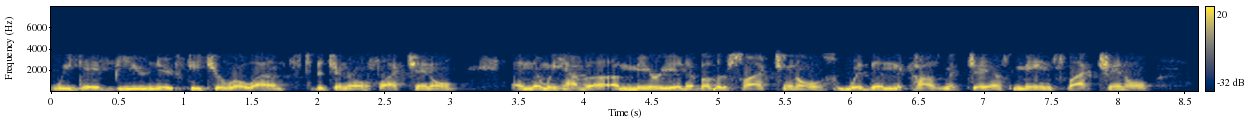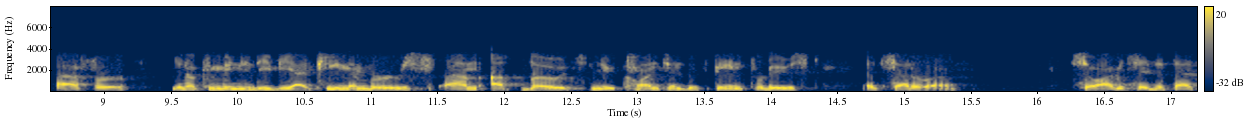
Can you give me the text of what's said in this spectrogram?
We debut new feature rollouts to the general Slack channel. And then we have a, a myriad of other Slack channels within the Cosmic JS main Slack channel uh, for, you know, community VIP members, um, upvotes, new content that's being produced, etc. So I would say that that's,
